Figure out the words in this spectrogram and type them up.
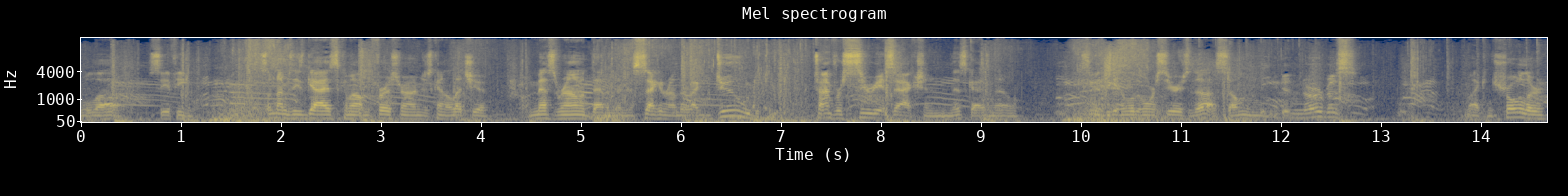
We'll uh, see if he... Sometimes these guys come out in the first round and just kind of let you mess around with them, and then in the second round they're like, dude, time for serious action. And this guy's now seems to be getting a little bit more serious with us, so I'm getting nervous. My controller,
